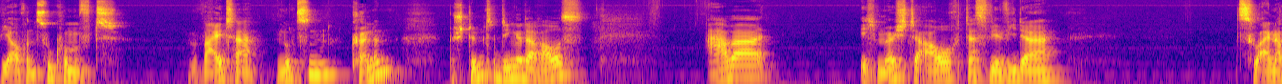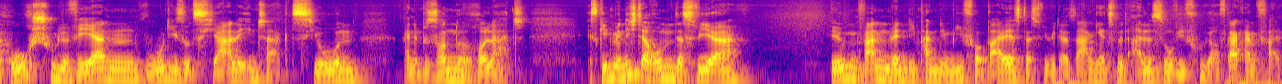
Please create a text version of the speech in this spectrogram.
wir auch in Zukunft weiter nutzen können. Bestimmte Dinge daraus. Aber ich möchte auch, dass wir wieder zu einer Hochschule werden, wo die soziale Interaktion eine besondere Rolle hat. Es geht mir nicht darum, dass wir irgendwann, wenn die Pandemie vorbei ist, dass wir wieder sagen, jetzt wird alles so wie früher. Auf gar keinen Fall.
